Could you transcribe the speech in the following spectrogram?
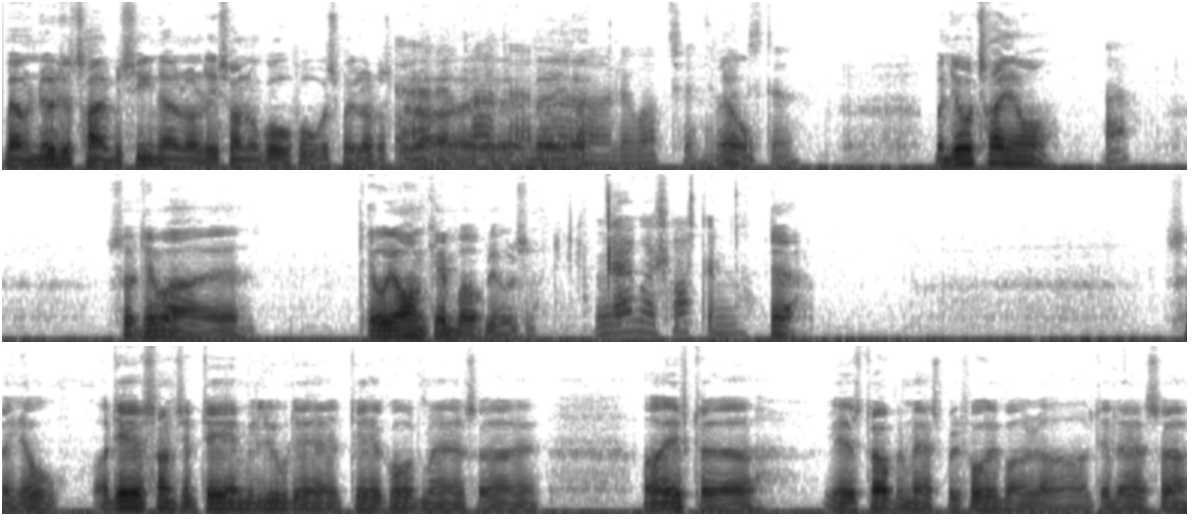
Man er jo nødt til at træde ved siden af, når det er sådan nogle gode fodboldspillere, der Ja, spiller det er jo klart, der er øh, med. noget Ja. at leve op til et Jo. andet sted. Men det var tre år. Ja. Så det var, øh, det var år en kæmpe oplevelse. Men der kunne jeg forestille mig. Ja. Så jo. Og det er jo sådan set det, mit liv det, er- det er gået med. Altså, øh, og efter jeg stoppede med at spille fodbold og det der, så,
